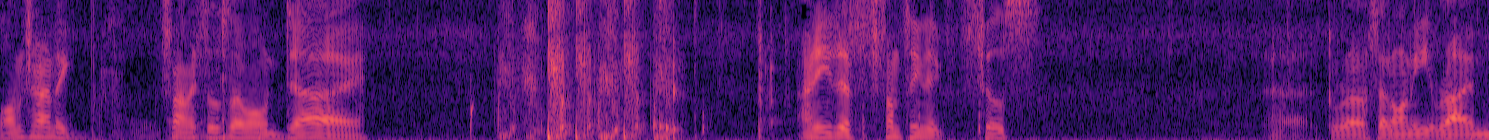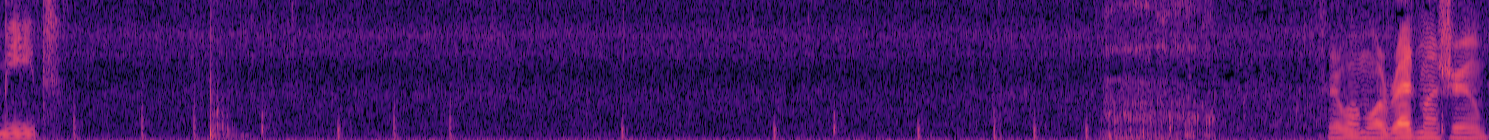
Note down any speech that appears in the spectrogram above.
Well, I'm trying to find myself so I won't die. I need a, something that feels uh, gross. I don't want to eat rotten meat. One more red mushroom?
